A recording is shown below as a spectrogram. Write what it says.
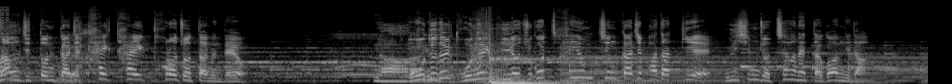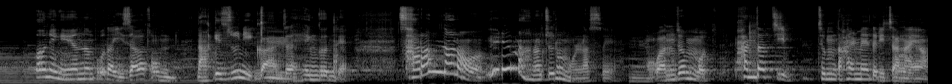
쌈짓돈까지 탈탈 털어줬다는데요. 야, 모두들 돈을 빌려주고 차용증까지 받았기에 의심조차 안 했다고 합니다. 은행이었는보다 이자가 좀 낮게 주니까 이제 한 건데 사람 나눠 이래 많을 줄은 몰랐어요. 완전 뭐 판잣집 전부 다 할매들 있잖아요.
